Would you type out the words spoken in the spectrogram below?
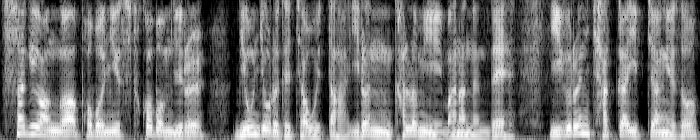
수사기관과 법원이 스토커 범죄를 미온적으로 대처하고 있다. 이런 칼럼이 많았는데 이 글은 작가 입장에서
